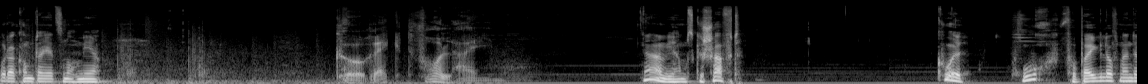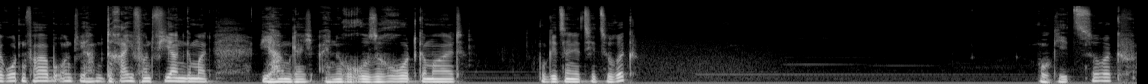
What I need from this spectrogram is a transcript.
Oder kommt da jetzt noch mehr? Korrekt, Fräulein. Ja, wir haben es geschafft. Cool. Hoch, vorbeigelaufen an der roten Farbe und wir haben drei von vier angemalt. Wir haben gleich eine Rose rot gemalt. Wo geht's denn jetzt hier zurück? Wo geht's zurück?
